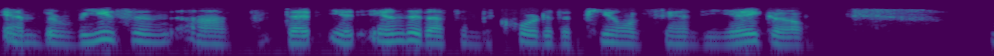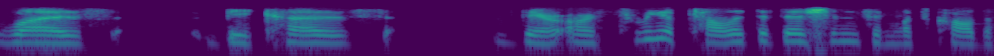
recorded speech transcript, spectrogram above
and the reason uh, that it ended up in the Court of Appeal in San Diego was because there are three appellate divisions in what's called the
